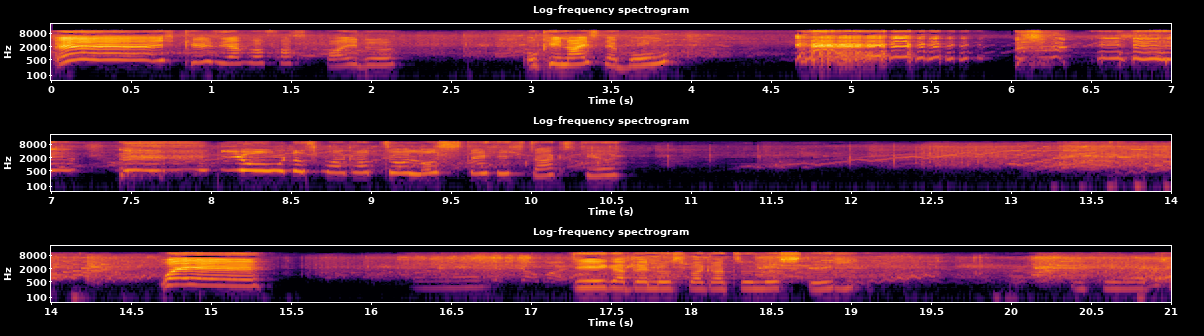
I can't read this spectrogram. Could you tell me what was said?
Äh, ich kill sie einfach fast beide. Okay, nice, der Bo. jo, das war gerade so lustig, ich sag's dir. Digga, Benno, das war gerade so lustig. Okay, warte.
